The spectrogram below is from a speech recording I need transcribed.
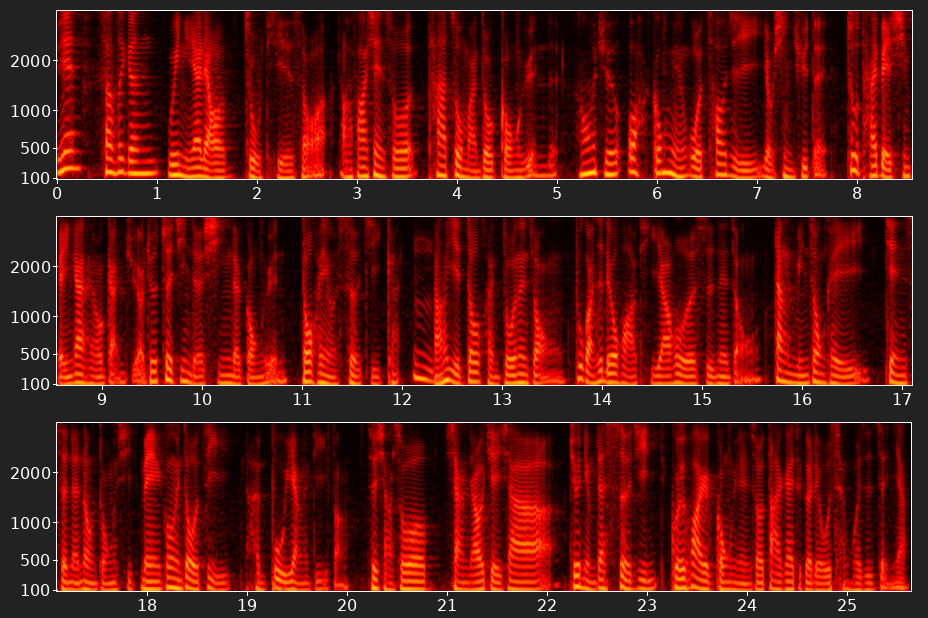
因为上次跟维尼在聊主题的时候啊，然后发现说他做蛮多公园的，然后我觉得哇，公园我超级有兴趣的。住台北新北应该很有感觉啊，就最近的新的公园都很有设计感，嗯，然后也都很多那种不管是溜滑梯啊，或者是那种让民众可以健身的那种东西，每个公园都有自己很不一样的地方，所以想说想了解一下，就你们在设计规划一个公园的时候，大概这个流程会是怎样？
